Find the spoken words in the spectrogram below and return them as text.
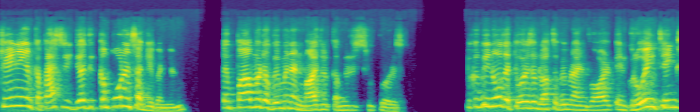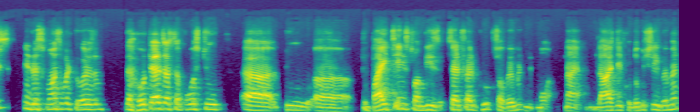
training and capacity, there the components are given, you know. Empowerment of women and marginal communities through tourism. Because we know that tourism, lots of women are involved in growing things in responsible tourism. The hotels are supposed to uh, to, uh, to buy things from these self-help groups of women, more, largely Kudumbashree women.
